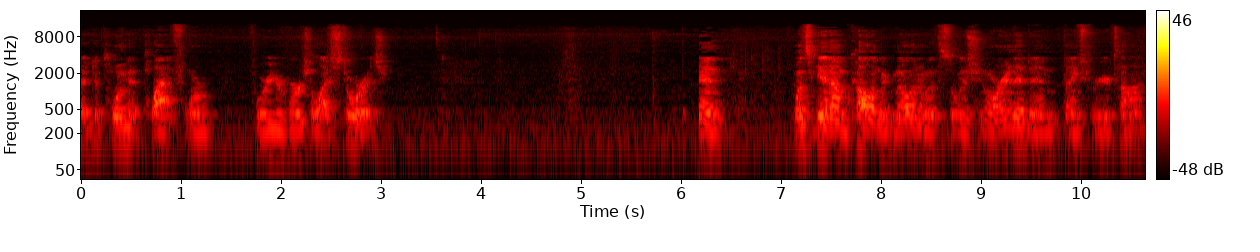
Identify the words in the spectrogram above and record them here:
a deployment platform for your virtualized storage. And once again, I'm Collin Macmillan with Solution Oriented, and thanks for your time.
